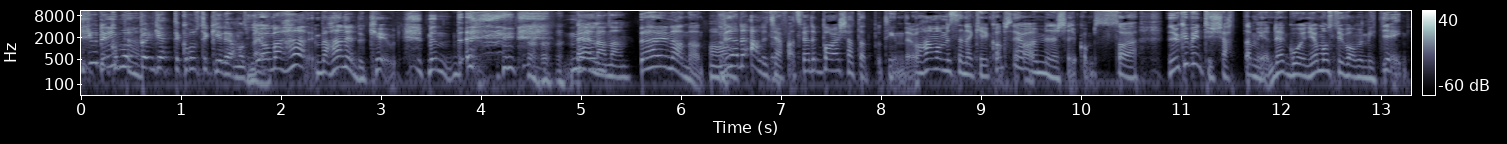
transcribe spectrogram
Jo, det kom upp en jättekonstig kille hemma hos mig. Ja, men han, men han är ändå kul. Men, men, en annan. Det här är en annan. Vi hade aldrig träffats, vi hade bara chattat på Tinder. Och Han var med sina killkompisar, jag var med mina tjejkompisar. Så sa jag, nu kan vi inte chatta mer, det går inte. jag måste ju vara med mitt gäng.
